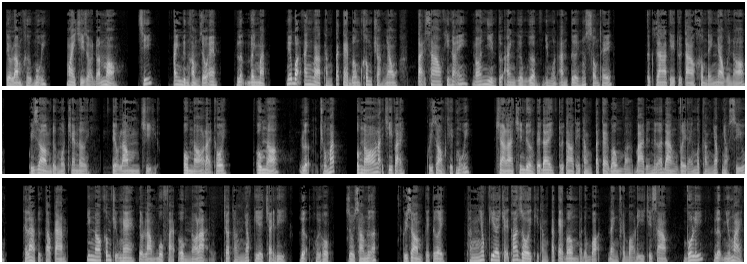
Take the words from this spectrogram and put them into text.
Tiểu Long hừ mũi. Mày chỉ giỏi đoán mò. Chí, anh đừng hỏng giấu em. Lượm vênh mặt. Nếu bọn anh và thằng tắc kẻ bông không choảng nhau, tại sao khi nãy nó nhìn tụi anh gườm gườm như muốn ăn tươi nuốt sống thế? Thực ra thì tụi tao không đánh nhau với nó. Quý giòm đừng ngột chen lời. Tiểu Long chỉ ôm nó lại thôi. Ôm nó? Lượm chố mắt. Ôm nó lại chi vậy? Quý giòm khịt mũi. Chả là trên đường tới đây, tụi tao thấy thằng tắc kè bông và ba đứa nữa đang vây đánh một thằng nhóc nhỏ xíu. Thế là tụi tao can. Nhưng nó không chịu nghe, Tiểu Long buộc phải ôm nó lại cho thằng nhóc kia chạy đi, lượng hồi hộp. Rồi sao nữa? Quý giòm cười tươi. Thằng nhóc kia chạy thoát rồi thì thằng tắc kè bông và đồng bọn đành phải bỏ đi chứ sao? Vô lý, lượm nhíu mày.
